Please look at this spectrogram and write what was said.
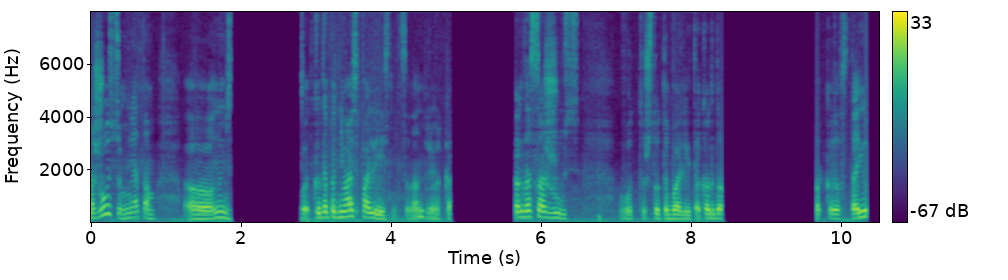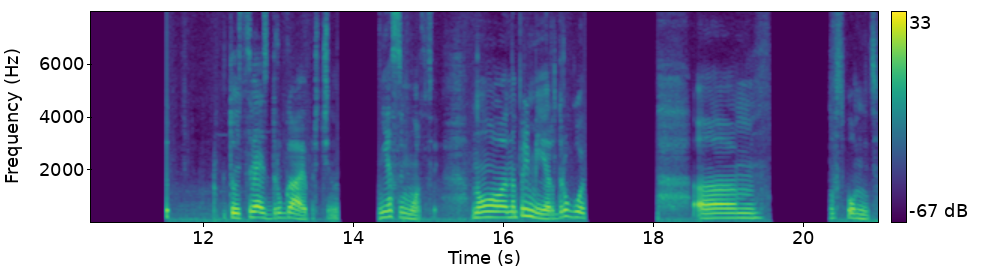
у меня там, э, ну, не знаю, когда поднимаюсь по лестнице, да, например, когда сажусь, вот что-то болит, а когда, когда встаю, то есть связь другая причина не с эмоцией. Но, например, другой эм, вспомнить.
